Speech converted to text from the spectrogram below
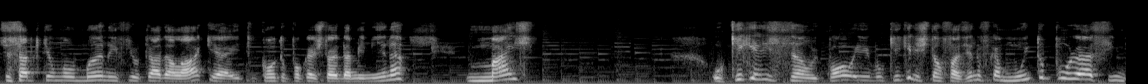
Você sabe que tem uma humana infiltrada lá, que, é, que conta um pouco a história da menina. Mas o que, que eles são e, qual, e o que, que eles estão fazendo fica muito por assim.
